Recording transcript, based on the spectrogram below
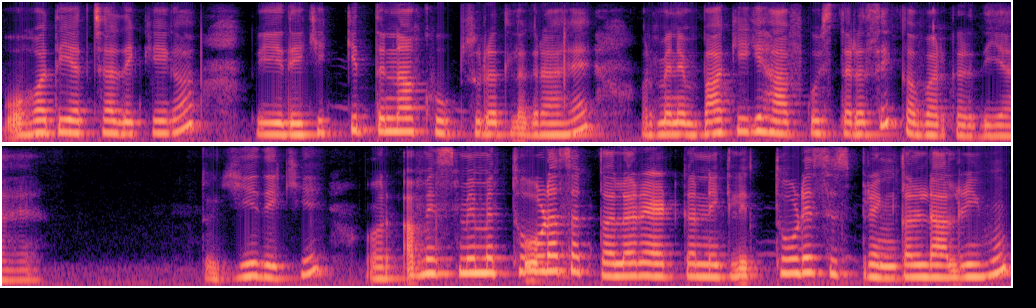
बहुत ही अच्छा दिखेगा। तो ये देखिए कितना खूबसूरत लग रहा है और मैंने बाकी के हाफ़ को इस तरह से कवर कर दिया है। तो ये देखिए, और अब इसमें मैं थोड़ा सा कलर ऐड करने के लिए थोड़े से स्प्रिंकल डाल रही हूँ।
